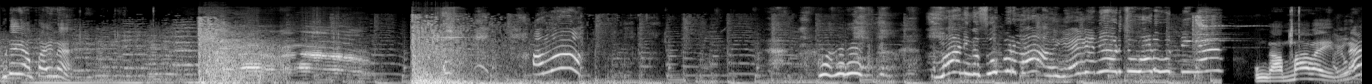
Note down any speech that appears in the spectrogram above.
விடு என் பையனை. அம்மா! அம்மா நீங்க சூப்பர்மா. அந்த ஏலியனே அடிச்சு ஓட விட்டீங்க. உங்க அம்மாவை என்ன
